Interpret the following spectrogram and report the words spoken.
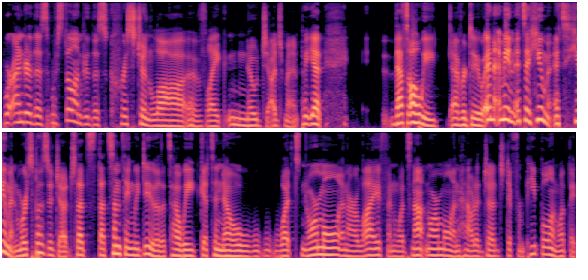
we're under this we're still under this Christian law of like no judgment. But yet that's all we ever do. And I mean, it's a human it's human. We're supposed to judge. That's that's something we do. That's how we get to know what's normal in our life and what's not normal and how to judge different people and what they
